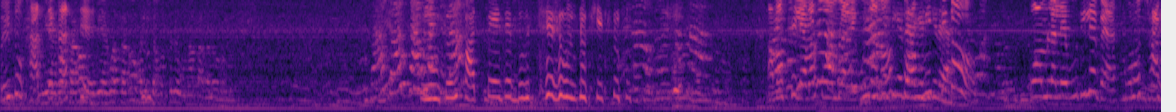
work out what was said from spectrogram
ওই তো। খাচ্ছে খাচ্ছে। নতুন স্বাদ পেয়েছে দুধ ছেড়ে অন্য কিছু। আমার ছেলে আমার কমলা লেবু জানো? মিষ্টি তো? কমলা লেবু দিলে ব্যাস কোনো ছাড়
